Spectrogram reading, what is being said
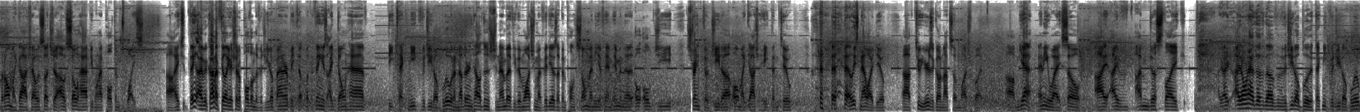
But oh my gosh, I was such a, I was so happy when I pulled him twice. Uh, I think I kind of feel like I should have pulled on the Vegeta banner because, but the thing is, I don't have the Technique Vegito Blue and another Intelligence Janemba. If you've been watching my videos, I've been pulling so many of him. Him and the old G Strength Gogeta. Oh my gosh, I hate them too. At least now I do. Uh, two years ago, not so much, but um, yeah. Anyway, so I I've, I'm just like I, I don't have the, the, the Vegito Blue, the Technique Vegito Blue,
